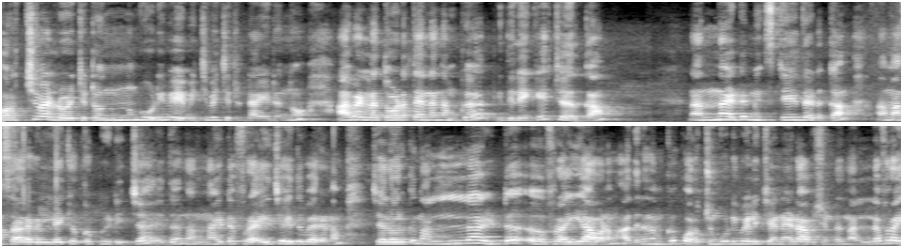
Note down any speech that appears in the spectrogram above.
കുറച്ച് വെള്ളം ഒഴിച്ചിട്ട് ഒന്നും കൂടി വേവിച്ച് വെച്ചിട്ടുണ്ടായിരുന്നു. ആ വെള്ളത്തോടെ തന്നെ നമുക്ക് ഇതിലേക്ക് ചേർക്കാം. നന്നായിട്ട് മിക്സ് ചെയ്തെടുക്കാം. ആ മസാലകളിലേക്കൊക്കെ പിടിച്ച് ഇത് നന്നായിട്ട് ഫ്രൈ ചെയ്ത് വരണം. ചിലവർക്ക് നല്ലതായിട്ട് ഫ്രൈ ആവണം. അതിന് നമുക്ക് കുറച്ചും കൂടി വെളിച്ചെണ്ണയുടെ ആവശ്യമുണ്ട്. നല്ല ഫ്രൈ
